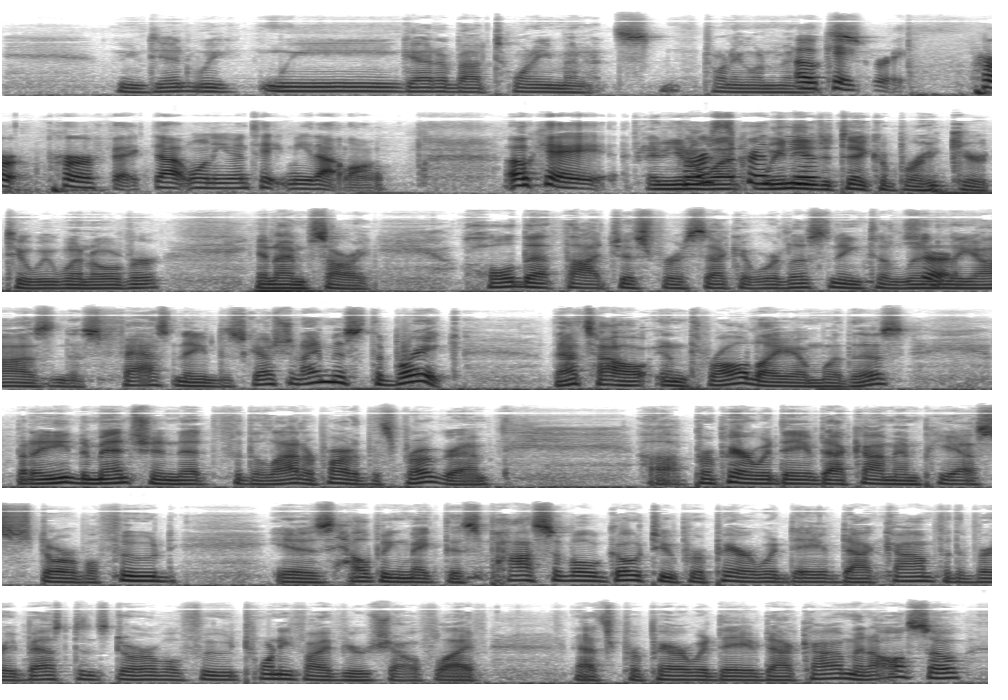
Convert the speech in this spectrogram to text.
We did. We we got about 20 minutes, 21 minutes. Okay, great. Per- perfect. That won't even take me that long. Okay. And you know what? We need to take a break here too. We went over, and I'm sorry. Hold that thought just for a second. We're listening to Lynn sure. Oz in this fascinating discussion. I missed the break. That's how enthralled I am with this. But I need to mention that for the latter part of this program, uh, preparewithdave.com MPS storable food is helping make this possible. Go to preparewithdave.com for the very best in storable food, 25 year shelf life. That's preparewithdave.com. And also,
